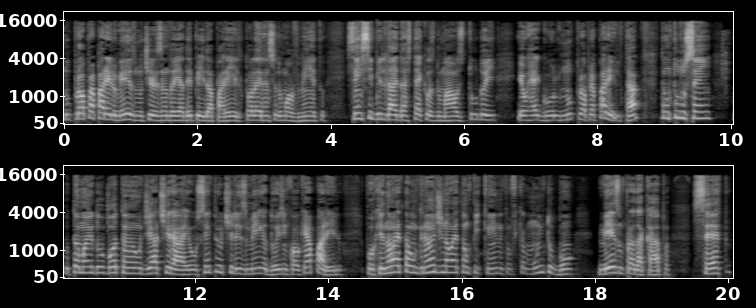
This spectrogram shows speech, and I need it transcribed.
no próprio aparelho mesmo, utilizando aí a DPI do aparelho, tolerância do movimento, sensibilidade das teclas do mouse, tudo aí eu regulo no próprio aparelho, tá? Então tudo sem o tamanho do botão de atirar, eu sempre utilizo 62 em qualquer aparelho, porque não é tão grande, não é tão pequeno, então fica muito bom mesmo para dar capa, certo?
